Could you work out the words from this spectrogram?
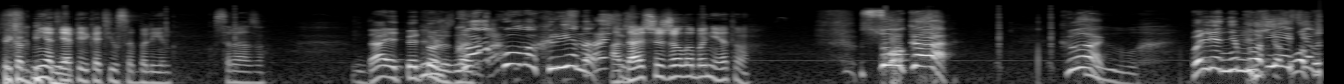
теперь как бить. Нет, меня. я перекатился, блин. Сразу. Да, я теперь тоже знаю. Какого хрена? А дальше жолоба нету. Сука! Как? Ух. Блин, немножко. Есть, О, я в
